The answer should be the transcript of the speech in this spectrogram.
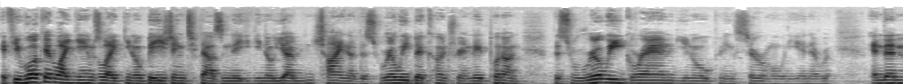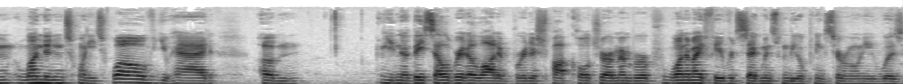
if you look at like games like, you know, Beijing 2008, you know, you have China, this really big country, and they put on this really grand, you know, opening ceremony and every, and then London 2012, you had um, you know, they celebrate a lot of British pop culture. I remember one of my favorite segments from the opening ceremony was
